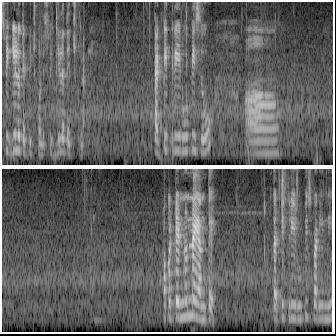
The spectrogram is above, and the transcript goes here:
స్విగ్గీలో తెప్పించుకోండి. స్విగ్గీలో తెచ్చుకున్నా. థర్టీ త్రీ రూపీసు ఒక టెన్ ఉన్నాయి అంతే. థర్టీ త్రీ రూపీస్ పడింది.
